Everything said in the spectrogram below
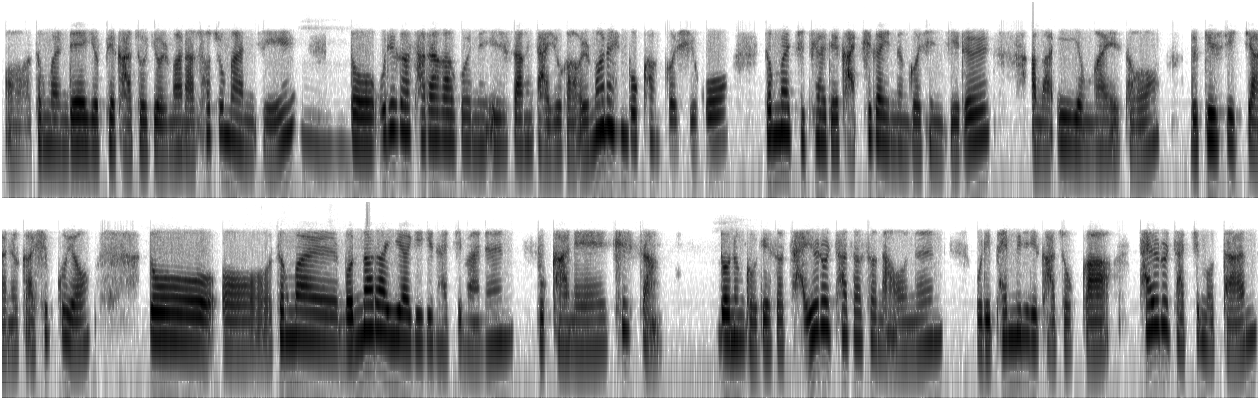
어, 정말 내 옆에 가족이 얼마나 소중한지, 음. 또 우리가 살아가고 있는 일상 자유가 얼마나 행복한 것이고, 정말 지켜야 될 가치가 있는 것인지를 아마 이 영화에서 느낄 수 있지 않을까 싶고요. 또, 어, 정말 먼 나라 이야기이긴 하지만은 북한의 실상 또는 거기에서 자유를 찾아서 나오는 우리 패밀리 가족과 자유를 찾지 못한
